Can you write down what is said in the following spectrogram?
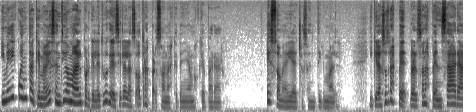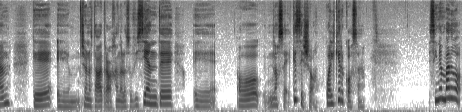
Y me di cuenta que me había sentido mal porque le tuve que decirle a las otras personas que teníamos que parar. Eso me había hecho sentir mal. Y que las otras personas pensaran que eh, yo no estaba trabajando lo suficiente eh, o no sé, qué sé yo, cualquier cosa. Sin embargo,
